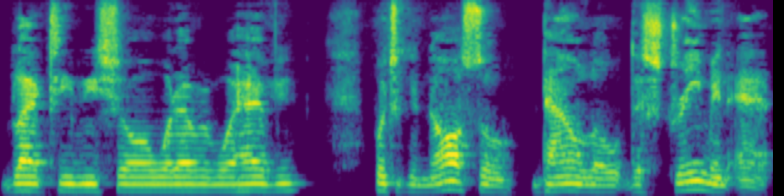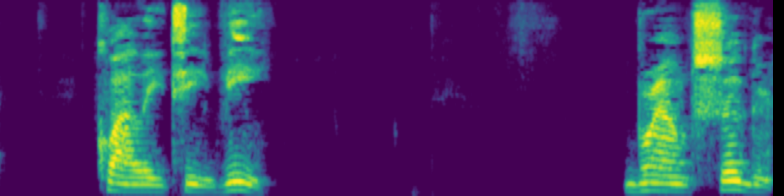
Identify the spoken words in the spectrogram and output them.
black TV show or whatever, what have you. But you can also download the streaming app, Kweli TV, Brown Sugar.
